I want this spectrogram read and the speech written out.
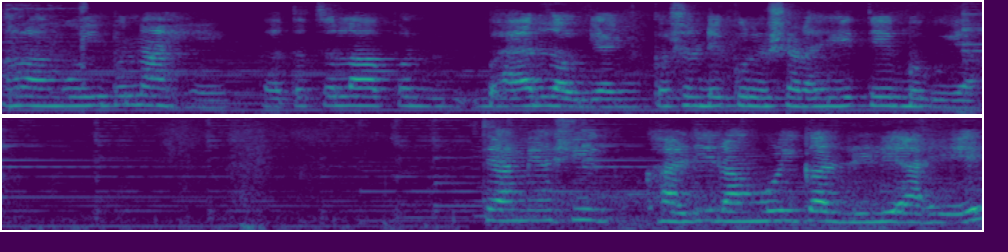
रांगोळी पण आहे. तर आता चला आपण बाहेर जाऊया आणि कसं डेकोरेशन आहे ते बघूया. ते आम्ही अशी खाली रांगोळी काढलेली आहे.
